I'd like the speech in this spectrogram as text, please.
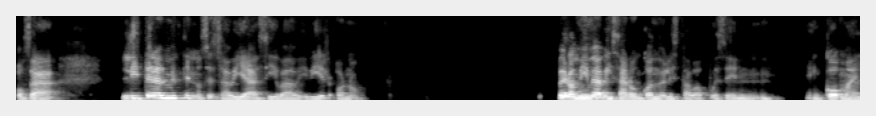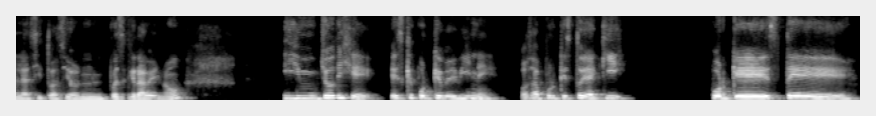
O sea, literalmente no se sabía si iba a vivir o no. Pero a mí me avisaron cuando él estaba pues en, en coma, en la situación pues grave, ¿no? Y yo dije, es que ¿por qué me vine? O sea, ¿por qué estoy aquí? porque este,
